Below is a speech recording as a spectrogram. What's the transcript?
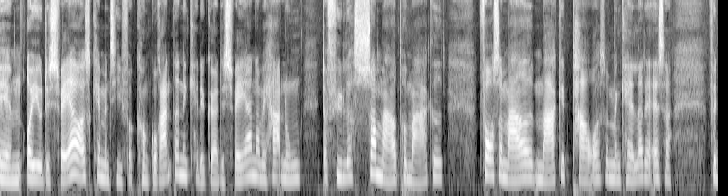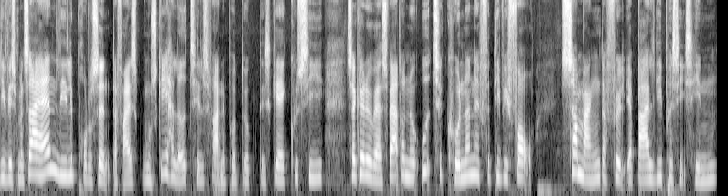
Øhm, og jo desværre også, kan man sige, for konkurrenterne kan det gøre det sværere, når vi har nogen, der fylder så meget på markedet, får så meget market power, som man kalder det. Altså, fordi hvis man så er en lille producent, der faktisk måske har lavet et tilsvarende produkt, det skal jeg ikke kunne sige, så kan det jo være svært at nå ud til kunderne, fordi vi får så mange, der følger bare lige præcis hende.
